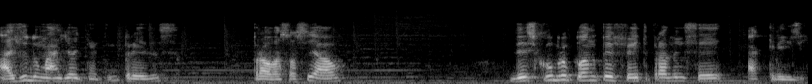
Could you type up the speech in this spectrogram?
ajuda mais de 80 empresas, prova social, descubra o plano perfeito para vencer a crise.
